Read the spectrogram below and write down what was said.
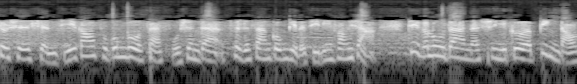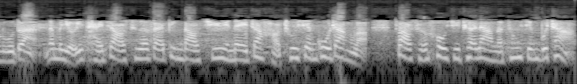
就是省级高速公路在抚顺站四十三公里的吉林方向，这个路段呢是一个并道路段，那么有一台轿车在并道区域内正好出现故障了，造成后续车辆呢通行不畅。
